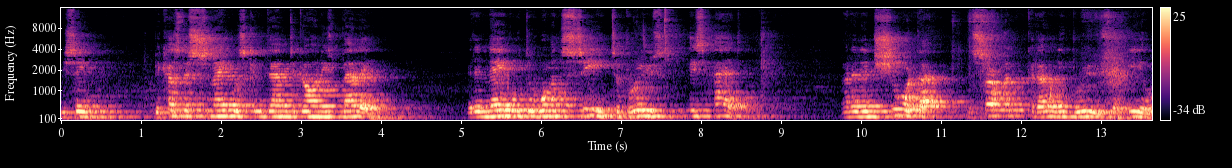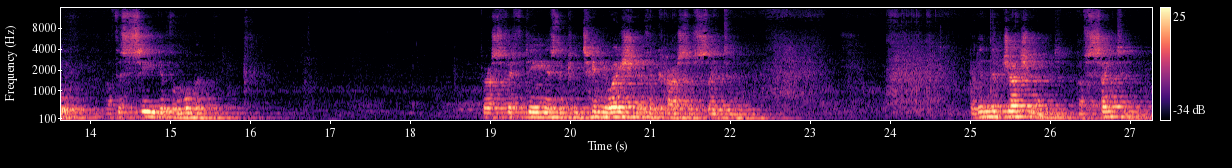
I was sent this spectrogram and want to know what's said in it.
You see, because the snake was condemned to go on his belly, it enabled the woman's seed to bruise his head. And it ensured that the serpent could only bruise the heel of the seed of the woman. Verse 15 is the continuation of the curse of Satan. But in the judgment of Satan,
